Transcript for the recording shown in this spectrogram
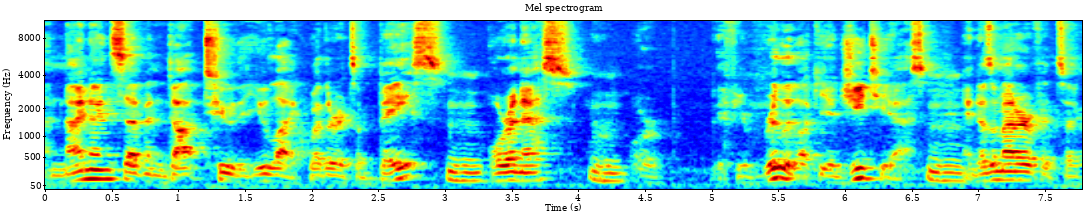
a 997.2 that you like, whether it's a base Mm-hmm. or an S, or if you're really lucky, a GTS, Mm-hmm. and it doesn't matter if it's a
